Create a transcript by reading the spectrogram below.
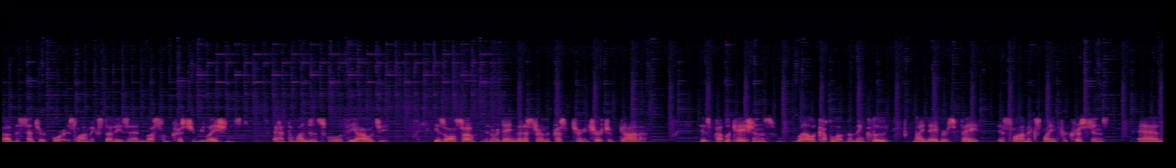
of the Center for Islamic Studies and Muslim Christian Relations at the London School of Theology. He is also an ordained minister in the Presbyterian Church of Ghana. His publications, well, a couple of them, include My Neighbor's Faith, Islam Explained for Christians, and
